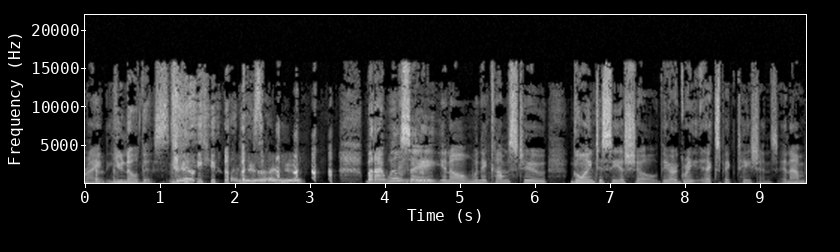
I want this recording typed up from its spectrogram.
right? You know this. Yeah, you know I this. do. I do. but I will I say, do. you know, when it comes to going to see a show, there are great expectations, and I'm.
